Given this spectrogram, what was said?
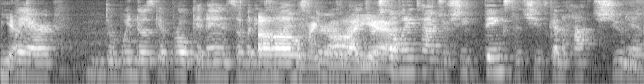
Yeah. where the windows get broken in, somebody Oh climbs my through, God, right? yeah. There's so many times where she thinks that she's gonna have to shoot him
